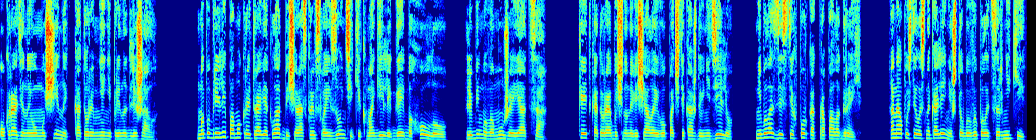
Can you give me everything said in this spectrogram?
украденный у мужчины, который мне не принадлежал. Мы побрели по мокрой траве кладбища, раскрыв свои зонтики к могиле Гейба Холлоу, любимого мужа и отца. Кейт, которая обычно навещала его почти каждую неделю, не была здесь с тех пор, как пропала Грей. Она опустилась на колени, чтобы выполоть сорняки,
